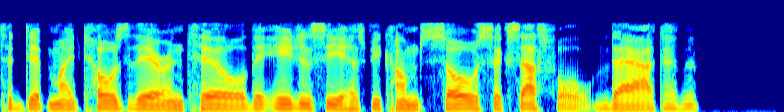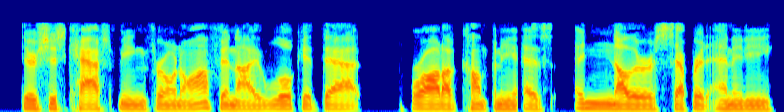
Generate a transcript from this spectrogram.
to dip my toes there until the agency has become so successful that mm-hmm. there's just cash being thrown off and I look at that product company as another separate entity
